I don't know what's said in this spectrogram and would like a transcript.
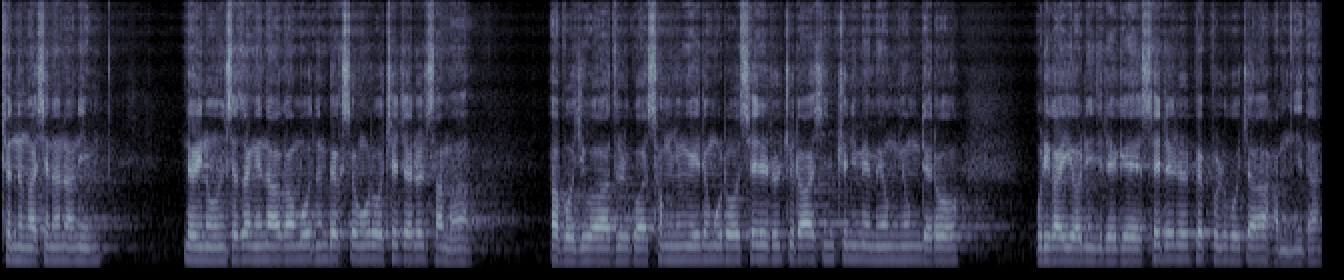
전능하신 하나님, 너희는 온 세상에 나아가 모든 백성으로 제자를 삼아 아버지와 아들과 성령의 이름으로 세례를 주라 하신 주님의 명령대로 우리가 이 어린이들에게 세례를 베풀고자 합니다.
